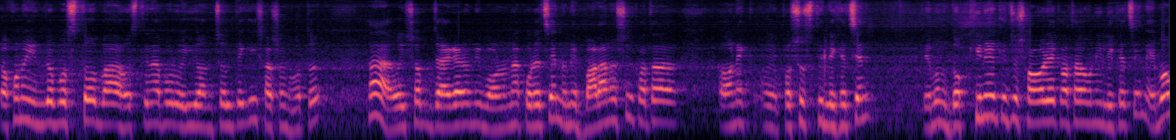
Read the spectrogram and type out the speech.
তখনও ইন্দ্রপ্রস্থ বা হস্তিনাপুর ওই অঞ্চল থেকেই শাসন হতো। হ্যাঁ ওই সব জায়গার উনি বর্ণনা করেছেন। উনি বারাণসীর কথা অনেক প্রশস্তি লিখেছেন এবং দক্ষিণের কিছু শহরের কথা উনি লিখেছেন এবং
